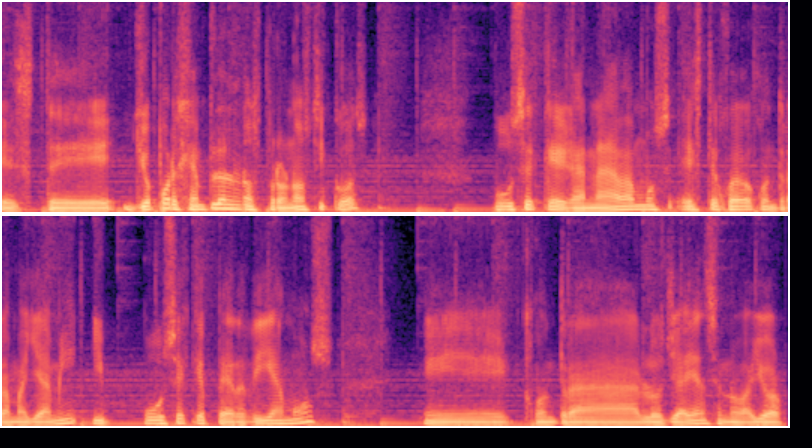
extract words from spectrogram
Este, yo, por ejemplo, en los pronósticos puse que ganábamos este juego contra Miami y puse que perdíamos eh, contra los Giants en Nueva York.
